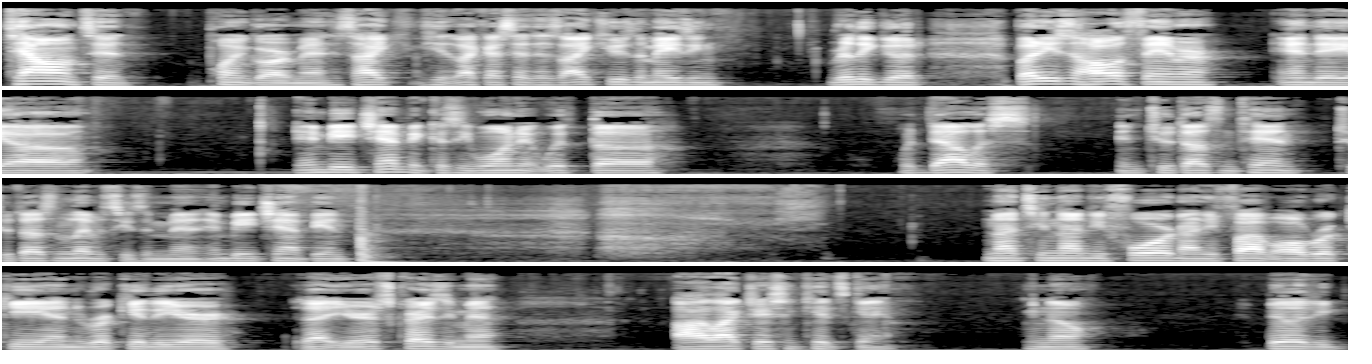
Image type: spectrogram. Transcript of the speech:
talented point guard, man. His IQ, like I said, his IQ is amazing, really good. But he's a Hall of Famer and a uh, NBA champion because he won it with uh, with Dallas in 2010, 2011 season, man. NBA champion. 1994, 95 All Rookie and Rookie of the Year that year. It's crazy, man. I like Jason Kidd's game. You know, ability,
